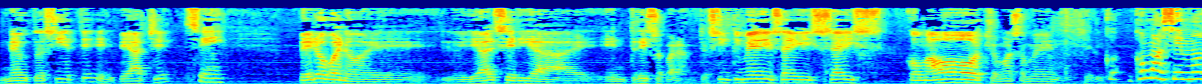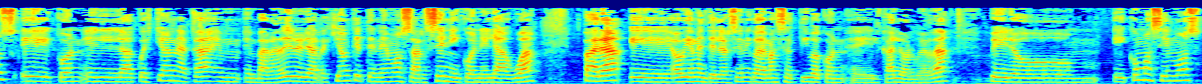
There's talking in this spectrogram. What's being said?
neutro 7, el pH. Sí pero bueno, eh, lo ideal sería eh, entre esos parámetros, 5 y medio, 6, 6,8 más o menos. ¿Cómo hacemos eh, con la cuestión acá en, en Varadero y la región que tenemos arsénico en el agua? Para, obviamente, el arsénico además se activa con el calor, ¿verdad? Pero, ¿cómo hacemos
